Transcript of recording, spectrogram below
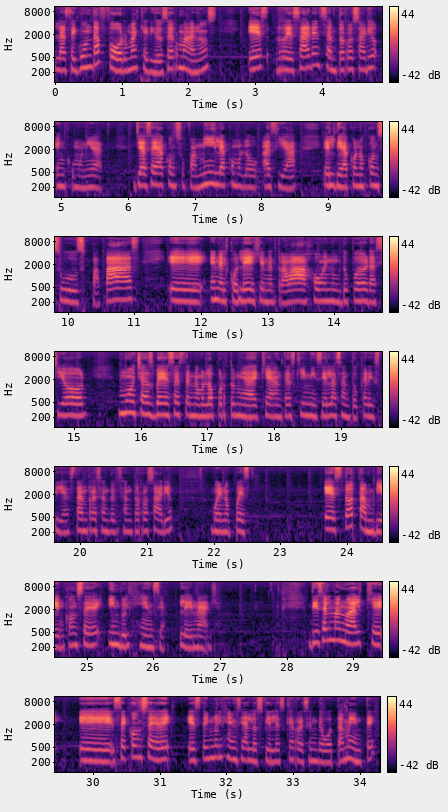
La segunda forma, queridos hermanos, es rezar el Santo Rosario en comunidad, ya sea con su familia, como lo hacía el diácono con sus papás, eh, en el colegio, en el trabajo, en un grupo de oración. Muchas veces tenemos la oportunidad de que antes que inicie la Santa Eucaristía están rezando el Santo Rosario. Bueno, pues esto también concede indulgencia plenaria. Dice el manual que eh, se concede esta indulgencia a los fieles que recen devotamente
